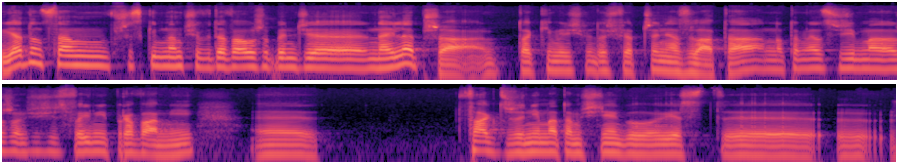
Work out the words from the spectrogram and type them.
Jadąc tam, wszystkim nam się wydawało, że będzie najlepsza. Takie mieliśmy doświadczenia z lata, natomiast zima rządzi się swoimi prawami. Fakt, że nie ma tam śniegu, jest y, y,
